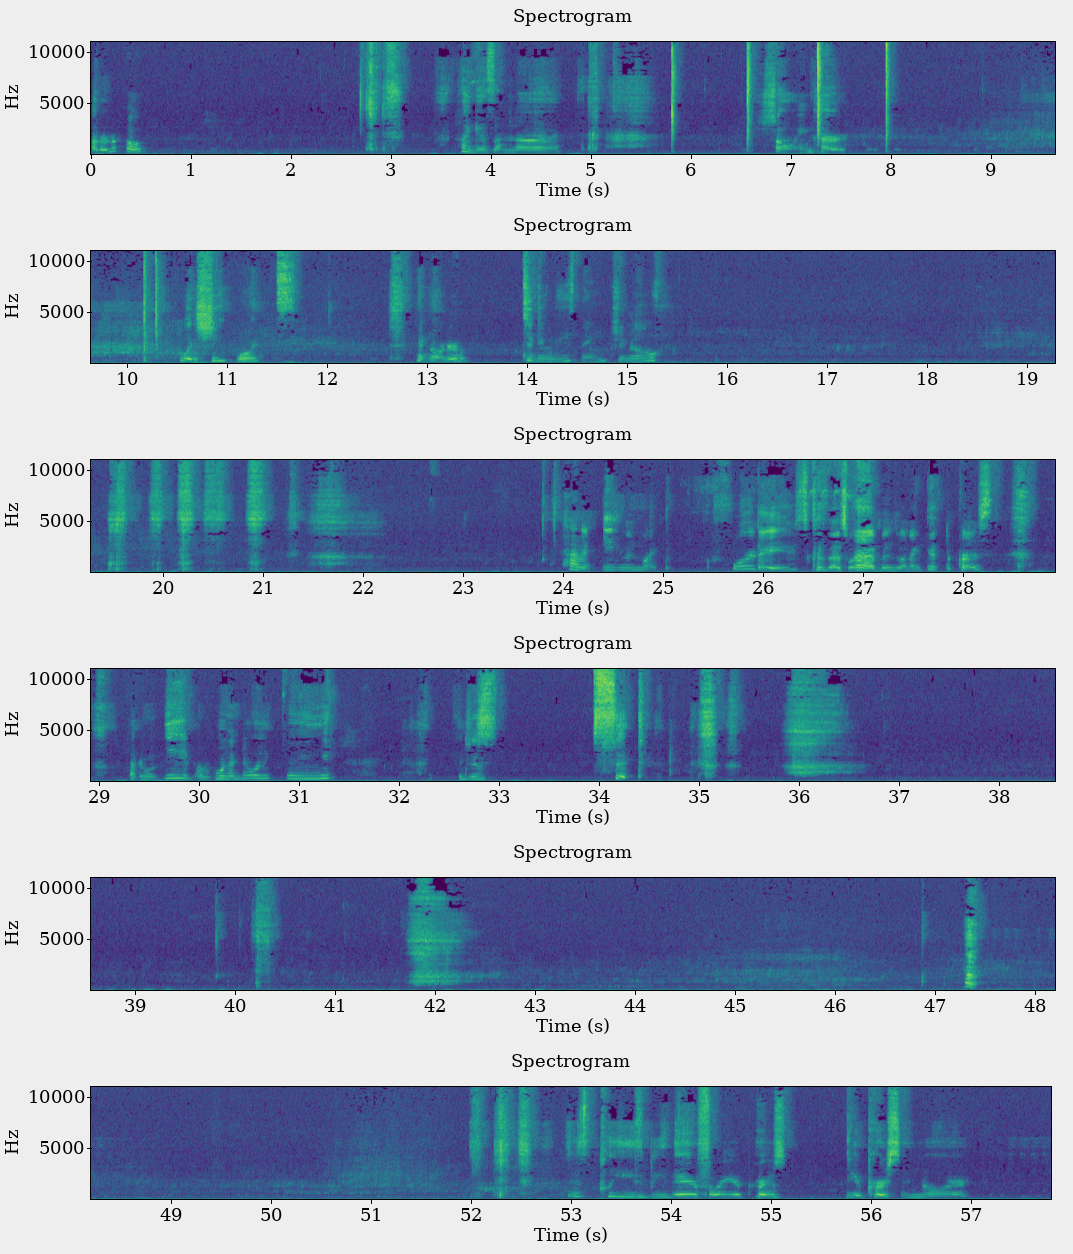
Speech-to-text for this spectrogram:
I don't know. I guess I'm not showing her what she wants in order to do these things, you know? I haven't eaten in like four days because that's what happens when I get depressed. I don't eat, I don't want to do anything. I just sit. Just please be there for your person, your person, or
